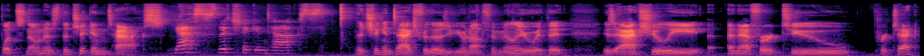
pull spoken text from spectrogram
what's known as the chicken tax. Yes, the chicken tax. The chicken tax for those of you who are not familiar with it is actually an effort to protect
